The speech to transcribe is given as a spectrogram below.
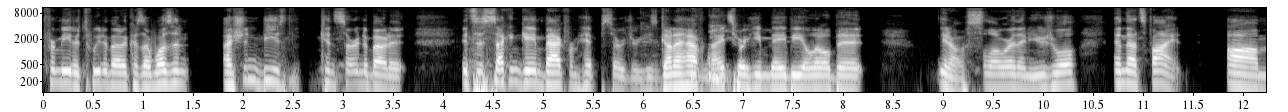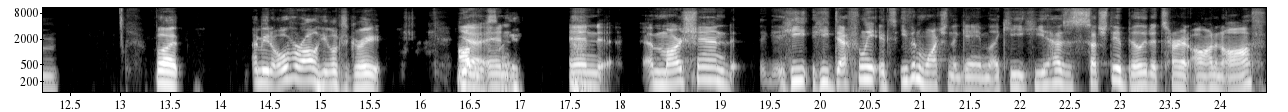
for me to tweet about it because I wasn't. I shouldn't be concerned about it. It's his second game back from hip surgery. He's gonna have nights where he may be a little bit, you know, slower than usual, and that's fine. Um, but I mean, overall, he looks great. Yeah, and and uh, Marchand, he he definitely. It's even watching the game, like he he has such the ability to turn it on and off,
